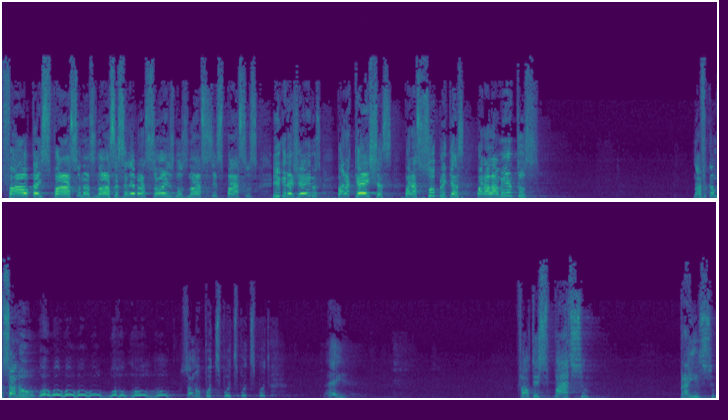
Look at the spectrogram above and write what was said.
Falta espaço nas nossas celebrações, nos nossos espaços igrejeiros, para queixas, para súplicas, para lamentos. Nós ficamos só no. Uh, uh, uh, só no putz, putz, putz, putz. Ei. Falta espaço para isso.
